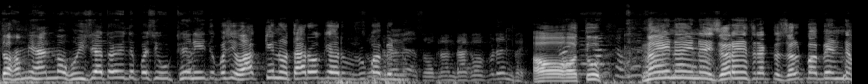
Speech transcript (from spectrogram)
તો હમી હાનમાં હુઈ જતો હોય તો પછી ઉઠે નહીં. તો પછી વાક્યનો તારો કે રૂપાબેન છોકરાને રાખવા પડે ને ભાઈ? ઓહો તું નહીં નહીં નહીં જરાય નથી રાખતો. જલ્પાબેન ને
